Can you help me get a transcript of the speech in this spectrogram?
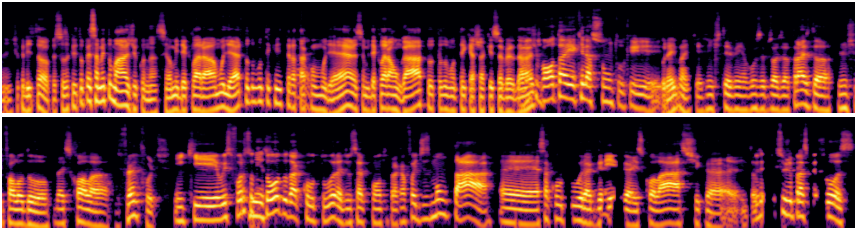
A gente acredita, as pessoas acreditam no pensamento mágico, né? Se eu me declarar mulher, todo mundo tem que me tratar é. como mulher. Se eu me declarar um gato, todo mundo tem que achar que isso é verdade. A gente volta aí aquele assunto que, Por aí vai. que a gente teve em alguns episódios atrás, da, a gente falou do, da escola de Frankfurt, em que o esforço isso. todo da cultura, de um certo ponto para cá, foi desmontar é, essa cultura grega, escolástica. Então, isso para as pessoas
